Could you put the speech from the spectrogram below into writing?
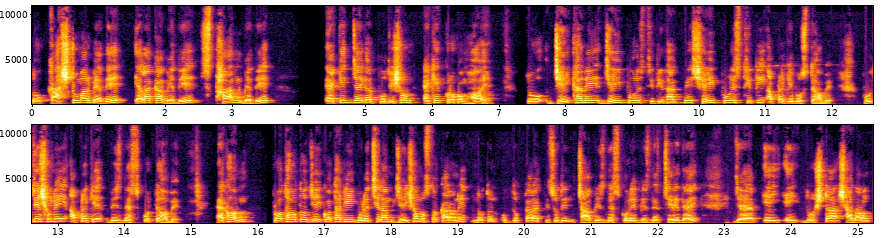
তো কাস্টমার বেদে, এলাকা বেদে, স্থান বেদে, এক এক জায়গার পজিশন এক এক রকম হয়। তো যেইখানে যেই পরিস্থিতি থাকবে, সেই পরিস্থিতি আপনাকে বুঝতে হবে। বুঝে শুনেই আপনাকে বিজনেস করতে হবে। এখন প্রথমত যেই কথাটি বলেছিলাম, যেই সমস্ত কারণে নতুন উদ্যোক্তারা কিছুদিন চা বিজনেস করে বিজনেস ছেড়ে দেয়, যে এই এই দোষটা সাধারণত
